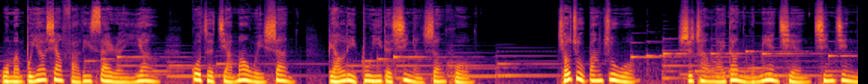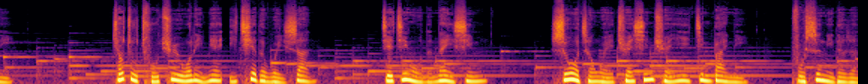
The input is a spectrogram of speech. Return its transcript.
我们不要像法利赛人一样，过着假冒为善。表里不一的信仰生活，求主帮助我，时常来到你的面前亲近你。求主除去我里面一切的伪善，洁净我的内心，使我成为全心全意敬拜你、服侍你的人，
